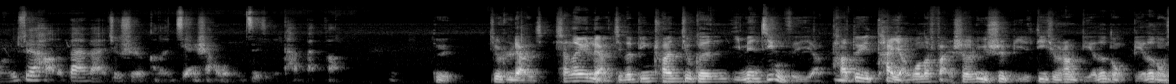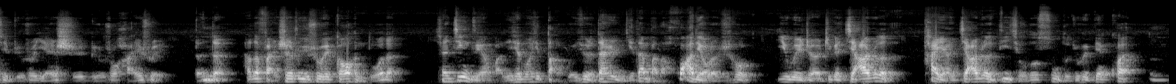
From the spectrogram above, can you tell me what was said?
我们最好的办法就是可能减少我们自己的碳排放。对，就是两相当于两极的冰川就跟一面镜子一样，它对太阳光的反射率是比地球上别的东别的东西，比如说岩石，比如说海水等等，它的反射率是会高很多的，像镜子一样把那些东西挡回去了。但是你一旦把它化掉了之后，意味着这个加热的太阳加热地球的速度就会变快。嗯，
